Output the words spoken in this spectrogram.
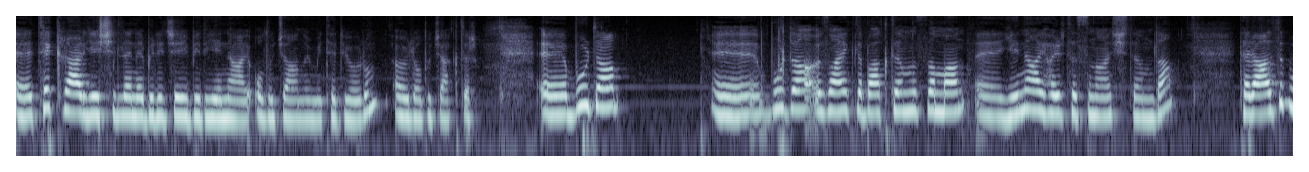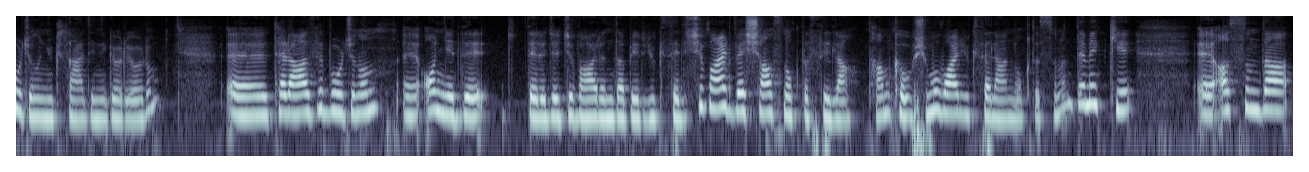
e, tekrar yeşillenebileceği bir yeni ay olacağını ümit ediyorum. Öyle olacaktır. E, burada e, burada özellikle baktığımız zaman yeni ay haritasını açtığımda terazi burcunun yükseldiğini görüyorum. Terazi burcunun e, 17 derece civarında bir yükselişi var ve şans noktasıyla tam kavuşumu var yükselen noktasının. Demek ki aslında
